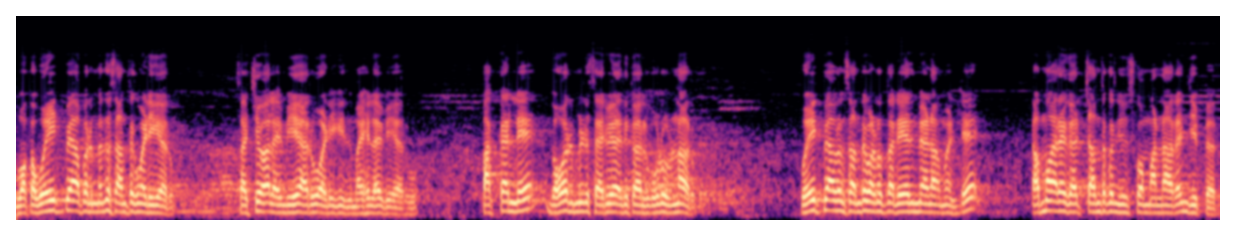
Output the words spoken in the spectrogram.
ఒక వైట్ పేపర్ మీద సంతకం అడిగారు. సచివాలయం విఆర్ఓ అడిగింది మహిళా విఆర్ఓ. పక్కనే గవర్నమెంట్ సర్వే అధికారులు కూడా ఉన్నారు. వైట్ పేపర్ సంతకం అడుగుతారు ఏది మేడం? అంటే ఎంఆర్ఏ గారు సంతకం తీసుకోమన్నారని చెప్పారు.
